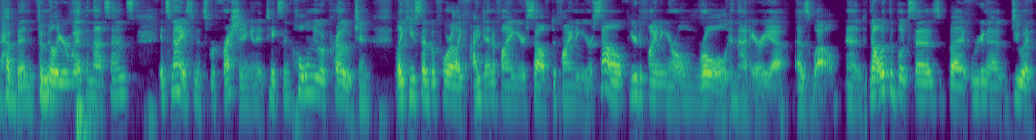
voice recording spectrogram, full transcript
have been familiar with in that sense. It's nice and it's refreshing and it takes a whole new approach. And like you said before, like identifying yourself, defining yourself, you're defining your own role in that area as well. And not what the book says, but we're going to do it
